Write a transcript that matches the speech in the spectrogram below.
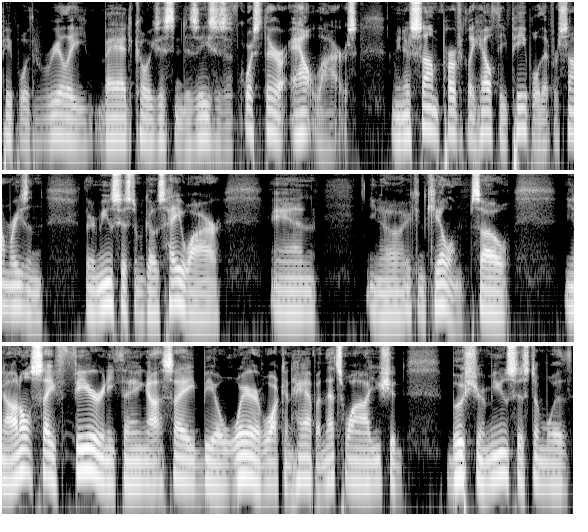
people with really bad coexisting diseases. Of course, there are outliers. I mean, there's some perfectly healthy people that for some reason their immune system goes haywire and, you know, it can kill them. So, you know, I don't say fear anything, I say be aware of what can happen. That's why you should boost your immune system with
